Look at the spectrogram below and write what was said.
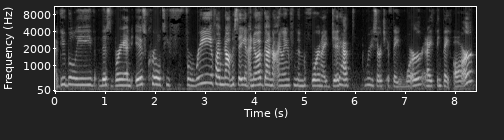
I do believe this brand is cruelty free, if I'm not mistaken. I know I've gotten an eyeliner from them before, and I did have to research if they were, and I think they are.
